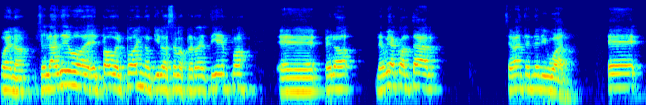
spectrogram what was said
Bueno, se las debo el PowerPoint, no quiero hacerlos perder tiempo, eh, pero les voy a contar, se va a entender igual. Eh,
